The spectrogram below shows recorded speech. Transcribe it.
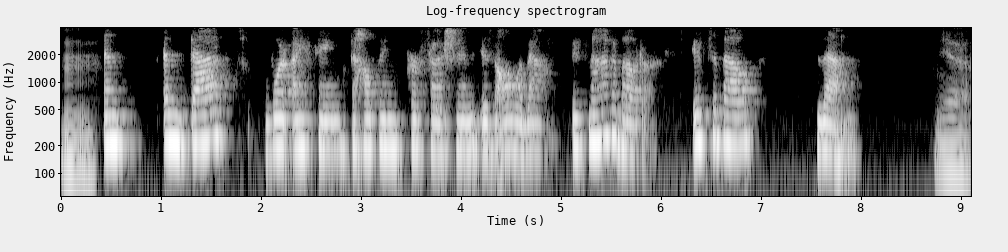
Mm. And and that's what I think the helping profession is all about. It's not about us. It's about them. Yeah.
